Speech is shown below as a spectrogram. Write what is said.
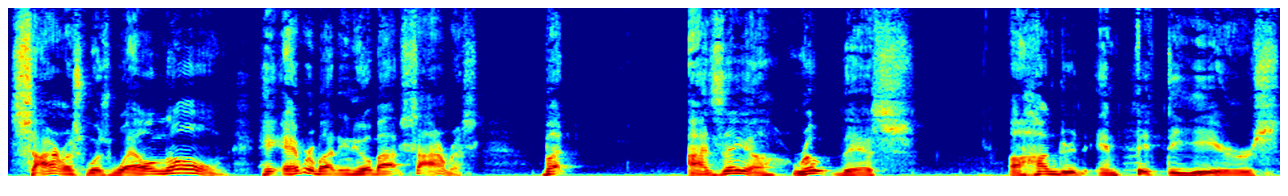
Cyrus was well known. He, everybody knew about Cyrus. But Isaiah wrote this 150 years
